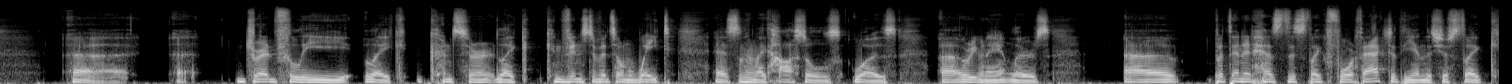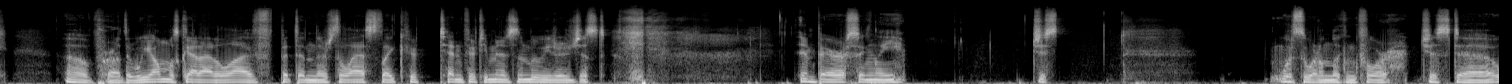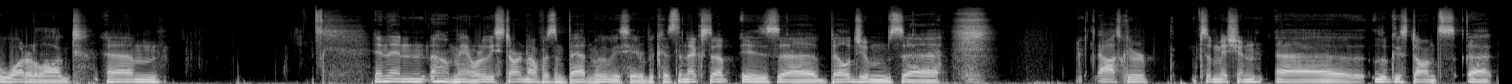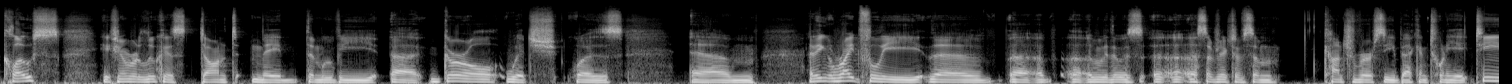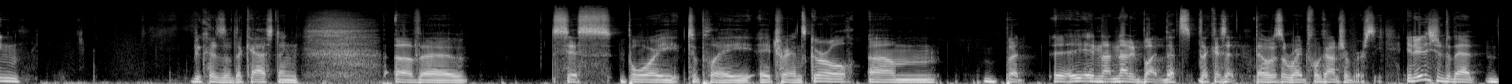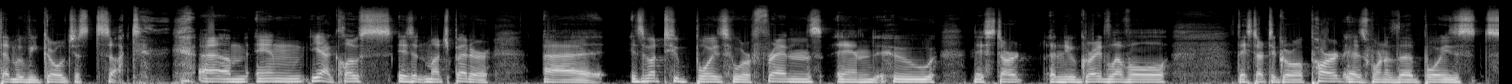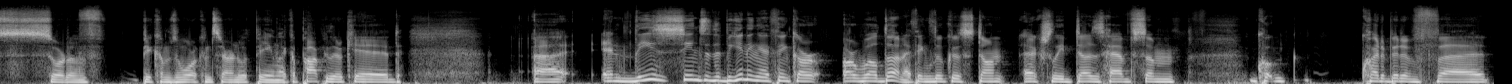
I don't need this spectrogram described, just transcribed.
uh, uh, dreadfully like concerned, like convinced of its own weight as something like Hostiles was, uh, or even Antlers. Uh, but then it has this like fourth act at the end that's just like, oh brother, we almost got out alive. But then there's the last like 10, 15 minutes of the movie that are just embarrassingly just what's the word I'm looking for? Just uh, waterlogged. Um, and then, oh man, we're really starting off with some bad movies here because the next up is uh, Belgium's uh, Oscar submission, uh, Lukas Dhont's uh, Close. If you remember, Lukas Dhont made the movie uh, Girl, which was. Um, I think rightfully the uh, uh, a movie that was a, a, subject of some controversy back in 2018 because of the casting of a cis boy to play a trans girl. Um, but uh, not not but that's like I said that was a rightful controversy. In addition to that, that movie Girl just sucked. um, and yeah, Close isn't much better. Uh, it's about two boys who are friends and who they start a new grade level. They start to grow apart as one of the boys sort of becomes more concerned with being like a popular kid. Uh, and these scenes at the beginning, I think, are are well done. I think Lukas Dhont actually does have some qu- quite a bit of uh,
